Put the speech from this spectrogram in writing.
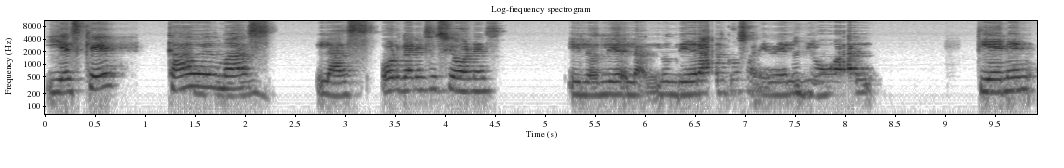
Y es que cada vez más las organizaciones y los, los liderazgos a nivel global tienen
